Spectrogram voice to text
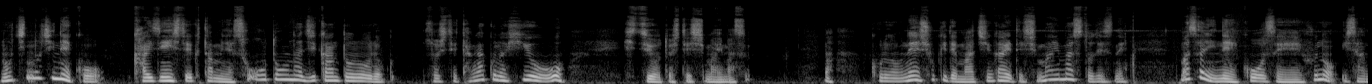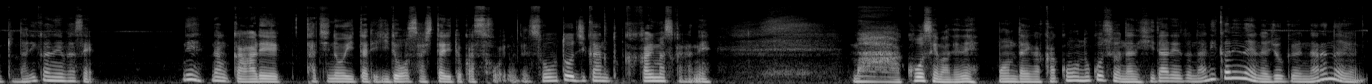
後々ねこう改善していくためには相当な時間と労力そして多額の費用を必要としてしまいます。まあ、これをね初期で間違えてしまいますとですねまさにね後世負の遺産となりかねません。ねなんかあれ立ち退いたり移動させたりとかそういうので相当時間とかかりますからね。まあ後世までね問題が過去を残すような火種となりかねないような状況にならないように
